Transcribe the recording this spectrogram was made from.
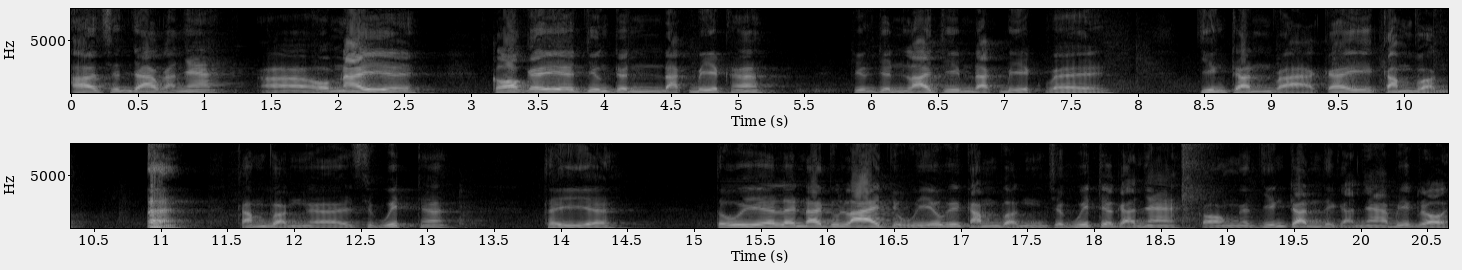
À, xin chào cả nhà. À, hôm nay ờ, có cái chương trình đặc biệt ha, chương trình livestream đặc biệt về chiến tranh và cái cấm vận, cấm vận uh, squid ha. Thì uh, tôi lên đây tôi like chủ yếu cái cấm vận squid cho cả nhà, còn chiến tranh thì cả nhà biết rồi.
